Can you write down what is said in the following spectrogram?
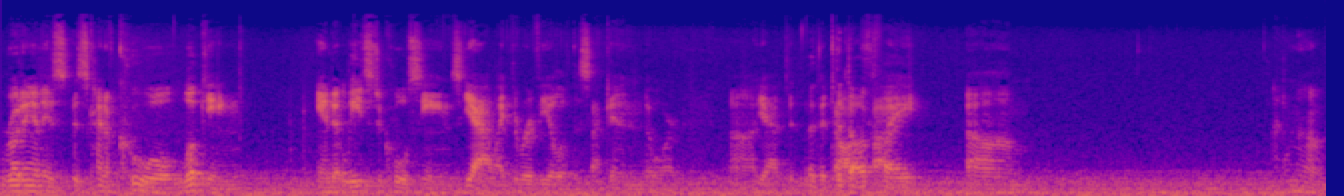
Rodan is is kind of cool looking, and it leads to cool scenes. Yeah, like the reveal of the second, or uh, yeah, the, The- the, the dog, dog fight. Um, I don't know.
